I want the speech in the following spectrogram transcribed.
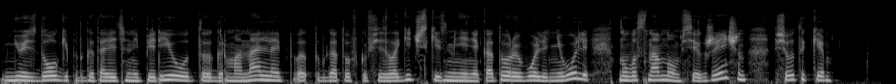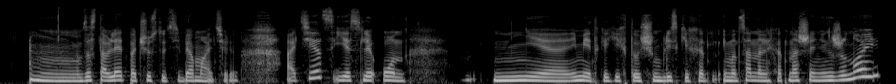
у нее есть долгий подготовительный период, гормональная подготовка, физиологические изменения, которые волей-неволей, но в основном всех женщин все-таки заставляет почувствовать себя матерью. Отец, если он не имеет каких-то очень близких эмоциональных отношений с женой,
